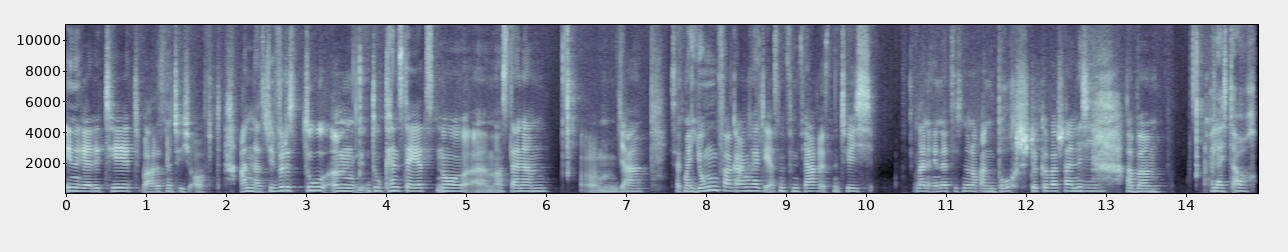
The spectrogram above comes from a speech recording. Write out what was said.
in Realität war das natürlich oft anders. Wie würdest du, ähm, du kennst ja jetzt nur ähm, aus deiner, ähm, ja, ich sag mal, jungen Vergangenheit, die ersten fünf Jahre ist natürlich, man erinnert sich nur noch an Bruchstücke wahrscheinlich, mhm. aber vielleicht auch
